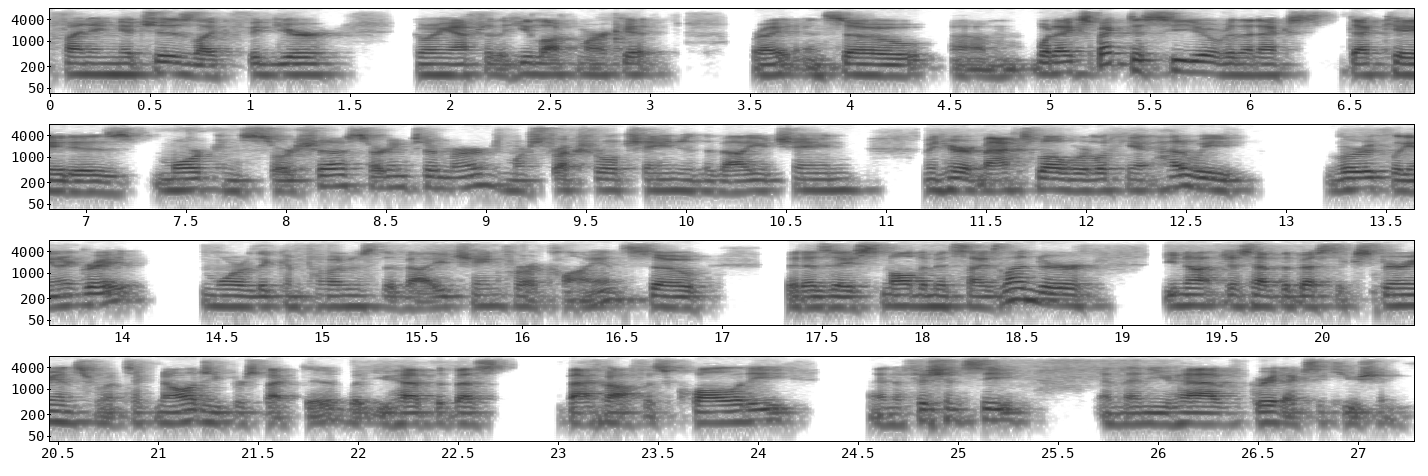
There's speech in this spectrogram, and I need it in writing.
finding niches like Figure, going after the HELOC market, right? And so, um, what I expect to see over the next decade is more consortia starting to emerge, more structural change in the value chain. I mean, here at Maxwell, we're looking at how do we vertically integrate more of the components of the value chain for our clients, so that as a small to mid-sized lender, you not just have the best experience from a technology perspective, but you have the best back office quality and efficiency, and then you have great execution,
